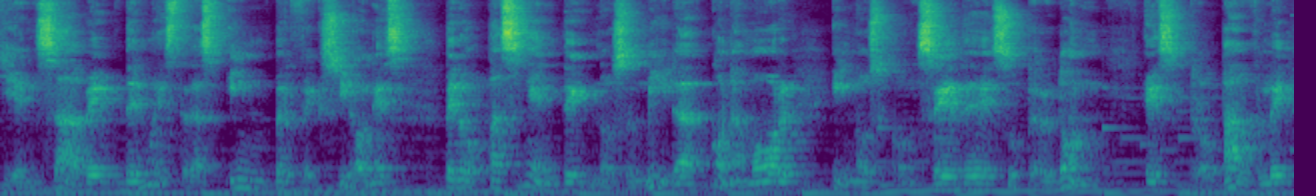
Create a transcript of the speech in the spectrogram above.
quien sabe de nuestras imperfecciones, pero paciente nos mira con amor y nos concede su perdón. Es probable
